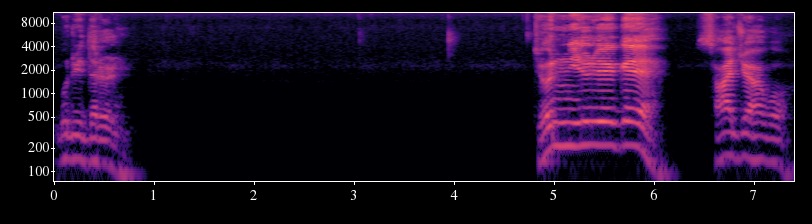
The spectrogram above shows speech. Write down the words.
무리들을 전 인류에게 사죄하고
